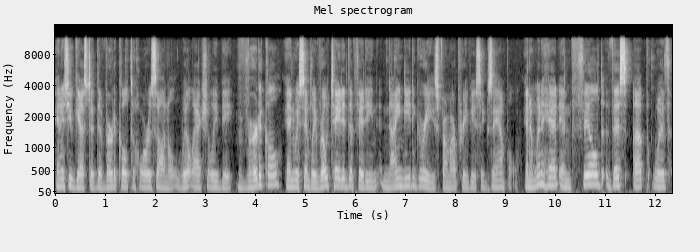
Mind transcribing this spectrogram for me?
And as you guessed it, the vertical to horizontal will actually be vertical. And we simply rotated the fitting 90 degrees from our previous example. And I went ahead and filled this up with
